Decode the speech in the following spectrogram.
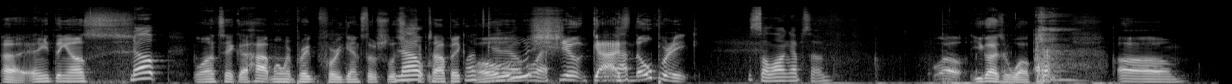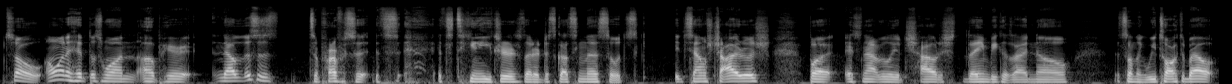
Uh, anything else? Nope. Want to take a hot moment break before we get into this relationship Nope. topic? Let's get it over oh shoot, guys! No break. It's a long episode. Well, you guys are welcome. um, so I want to hit this one up here. Now, this is to preface it. It's it's teenagers that are discussing this, so it's it sounds childish, but it's not really a childish thing because I know it's something we talked about,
